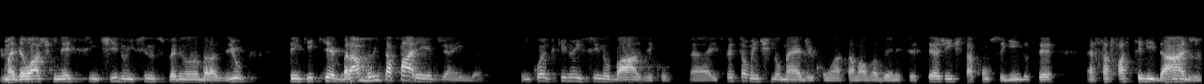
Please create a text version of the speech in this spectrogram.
Mas eu acho que nesse sentido, o ensino superior no Brasil tem que quebrar muita parede ainda. Enquanto que no ensino básico, é, especialmente no médio com essa nova BNCC, a gente está conseguindo ter essa facilidade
